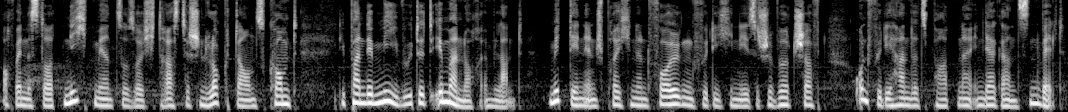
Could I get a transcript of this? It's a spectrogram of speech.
auch wenn es dort nicht mehr zu solch drastischen Lockdowns kommt, die Pandemie wütet immer noch im Land, mit den entsprechenden Folgen für die chinesische Wirtschaft und für die Handelspartner in der ganzen Welt.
